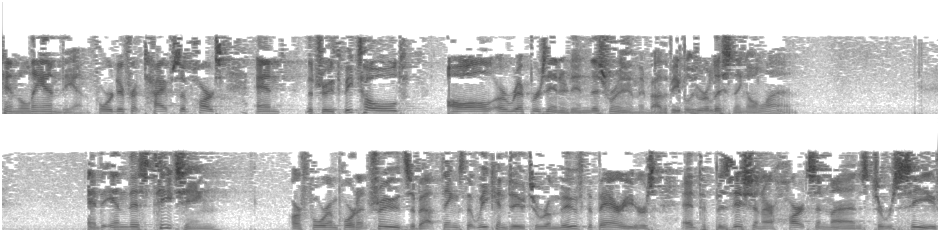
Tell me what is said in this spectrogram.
can land in. Four different types of hearts. And the truth be told, all are represented in this room and by the people who are listening online. And in this teaching are four important truths about things that we can do to remove the barriers and to position our hearts and minds to receive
